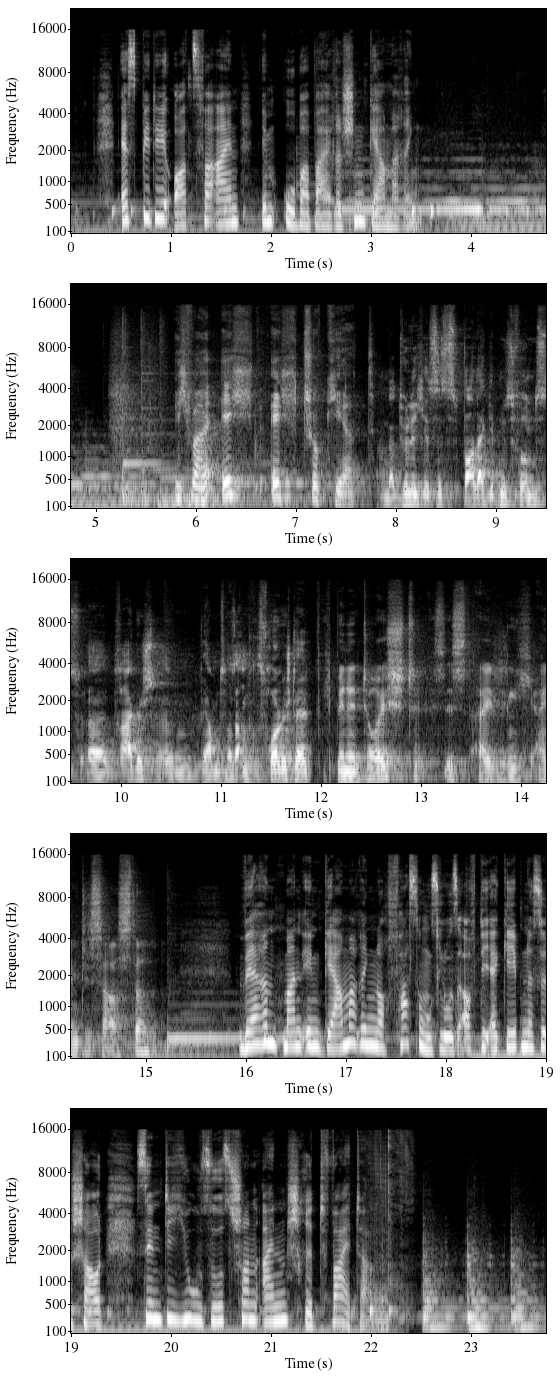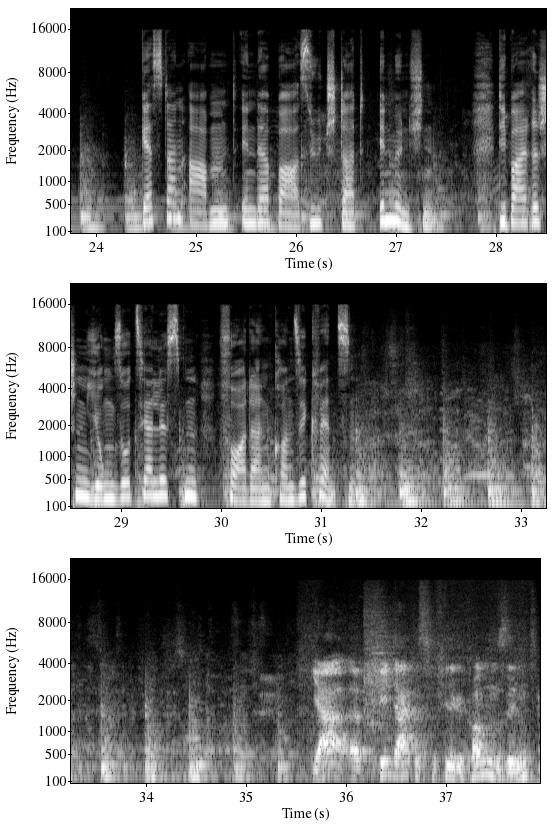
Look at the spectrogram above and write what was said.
SPD-Ortsverein im oberbayerischen Germering. Ich war echt, echt schockiert. Natürlich ist das Wahlergebnis für uns äh, tragisch. Ähm, wir haben uns was anderes vorgestellt. Ich bin enttäuscht. Es ist eigentlich ein Desaster. Während man in Germering noch fassungslos auf die Ergebnisse schaut, sind die Jusos schon einen Schritt weiter. Gestern Abend in der Bar Südstadt in München. Die bayerischen Jungsozialisten fordern Konsequenzen. Ja, äh, vielen Dank, dass so viele gekommen sind.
